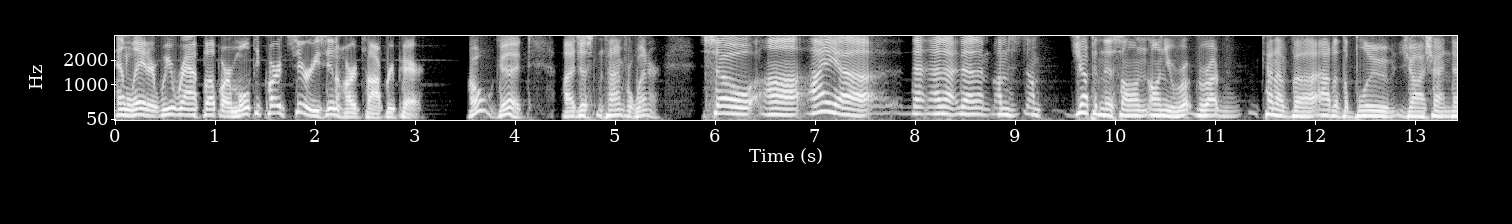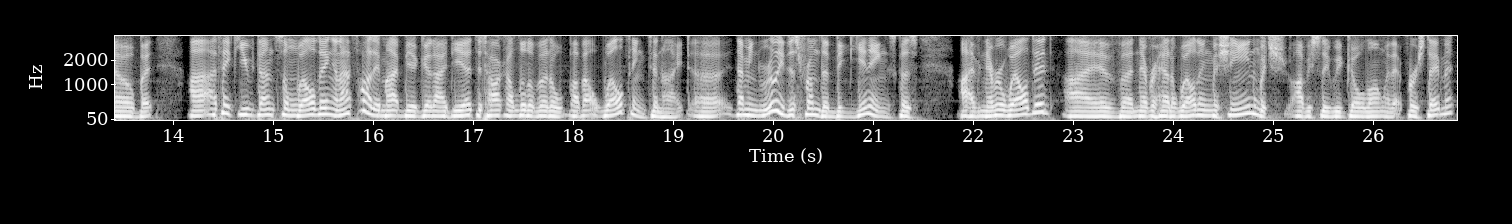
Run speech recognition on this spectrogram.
And later, we wrap up our multi part series in hardtop repair. Oh, good. Uh, just in time for winter. So uh, I, uh, th- th- th- I'm, I'm jumping this on on you, kind of uh, out of the blue, Josh. I know, but uh, I think you've done some welding, and I thought it might be a good idea to talk a little bit about welding tonight. Uh, I mean, really, just from the beginnings, because I've never welded. I've uh, never had a welding machine, which obviously would go along with that first statement.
